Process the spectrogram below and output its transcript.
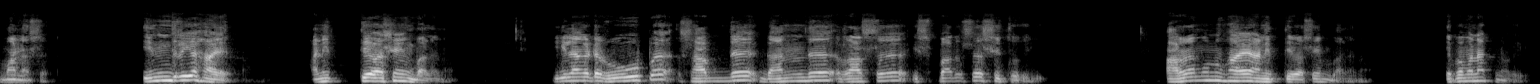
මනස ඉන්ද්‍රිය හය අනිත්‍ය වශයෙන් බලනු. ඊළඟට රූප සබ්ද ගන්ධ රස ස්පර්ස සිතුවිලි. අරමුණු හය අනිත්‍ය වශයෙන් බලනවා. එපමණක් නොවේ.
